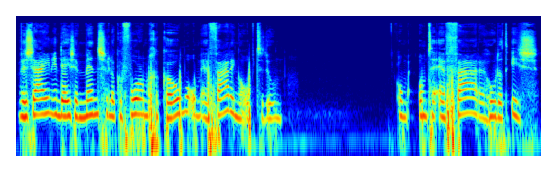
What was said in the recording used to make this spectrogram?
We zijn in deze menselijke vorm gekomen om ervaringen op te doen om, om te ervaren hoe dat is.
